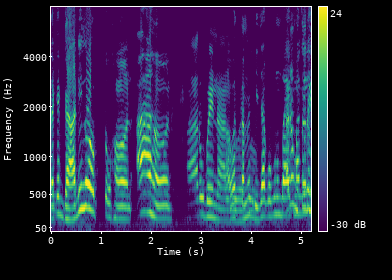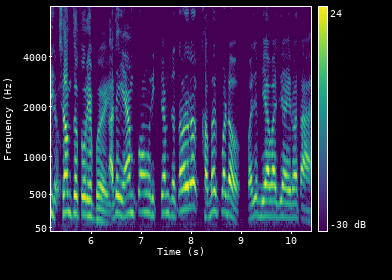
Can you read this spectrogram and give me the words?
તો કે ગાડીનો હપ્તો હન આ હન. સારું ભાઈ ના હવે તમે બીજા કોકનું અરે બાઇક હું તો રિક્ષામાં જતો રે ભાઈ. આજે એમ કહું હું રિક્ષામાં જતો ખબર પડો. પછી બે વાગે આવ્યો તા.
